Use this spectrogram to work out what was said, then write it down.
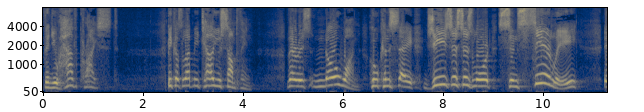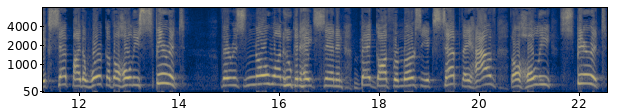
Then you have Christ. Because let me tell you something there is no one who can say Jesus is Lord sincerely except by the work of the Holy Spirit. There is no one who can hate sin and beg God for mercy except they have the Holy Spirit.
